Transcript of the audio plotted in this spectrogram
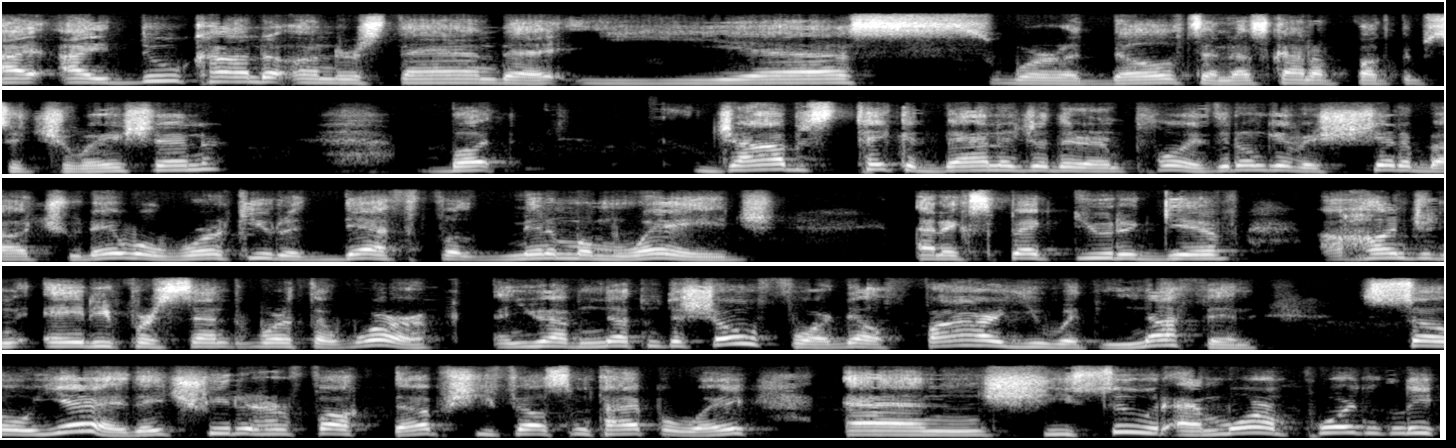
I, I do kind of understand that yes, we're adults and that's kind of fucked up situation. But jobs take advantage of their employees. They don't give a shit about you. They will work you to death for minimum wage and expect you to give 180% worth of work and you have nothing to show for it. They'll fire you with nothing. So yeah, they treated her fucked up. She felt some type of way and she sued. And more importantly,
